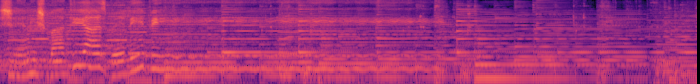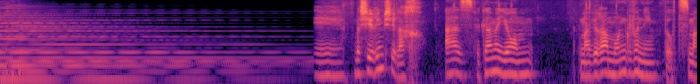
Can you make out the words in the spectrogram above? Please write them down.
שנשבעתי אז בליבי. בשירים שלך, אז וגם היום, את מעבירה המון גוונים ועוצמה,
